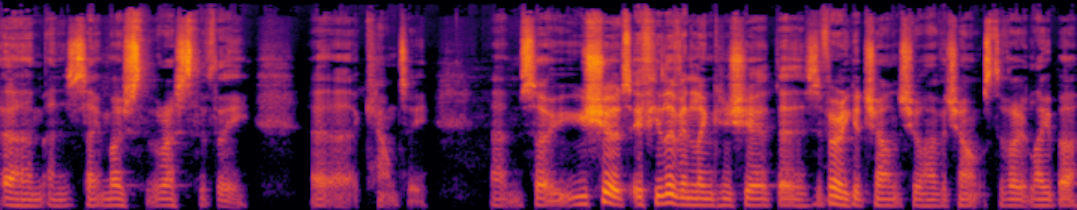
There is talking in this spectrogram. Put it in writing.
um, and as I say, most of the rest of the uh, county. Um, so you should, if you live in Lincolnshire, there's a very good chance you'll have a chance to vote Labour.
